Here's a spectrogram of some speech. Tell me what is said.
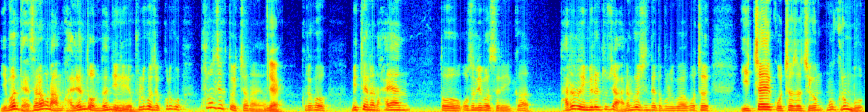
이번 대선하고는 아무 관련도 없는 일이에요. 음. 붉은색 그리고 푸른색도 있잖아요. 예. 그리고 밑에는 하얀 또 옷을 입었으니까 다른 의미를 두지 않은 것인데도 불구하고 저 이자에 꽂혀서 지금 뭐 그럼 뭐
